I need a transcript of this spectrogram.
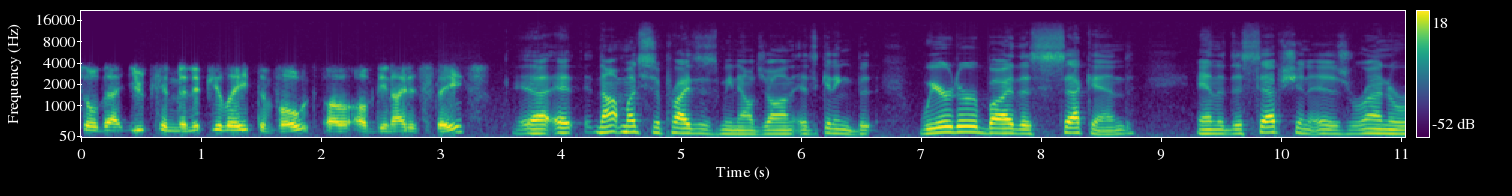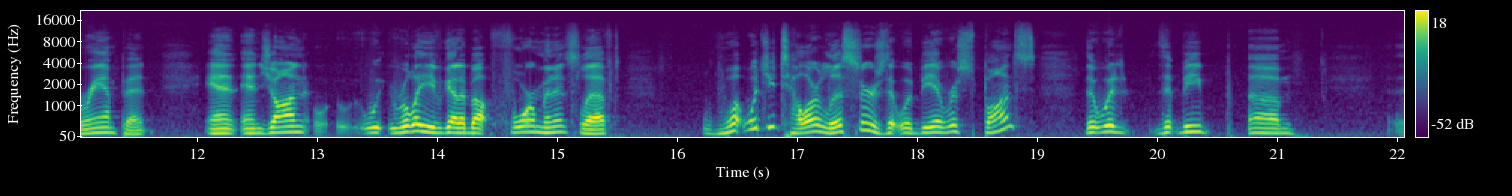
so that you can manipulate the vote of, of the United States. Yeah, it, not much surprises me now, John. It's getting b- weirder by the second, and the deception is run rampant. And and John, w- really, you've got about four minutes left. What would you tell our listeners that would be a response that would that be um, uh,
